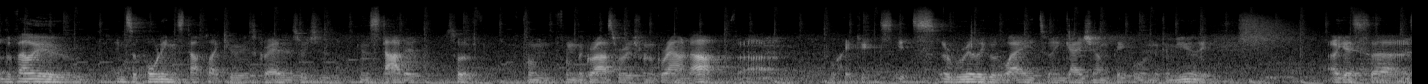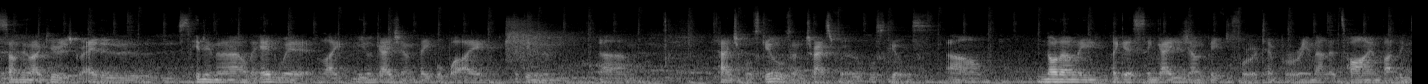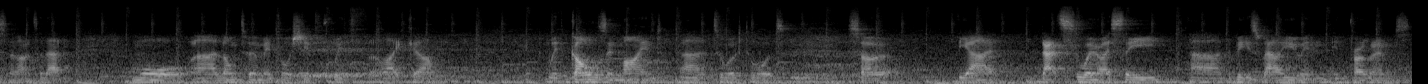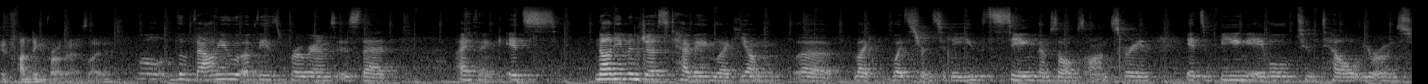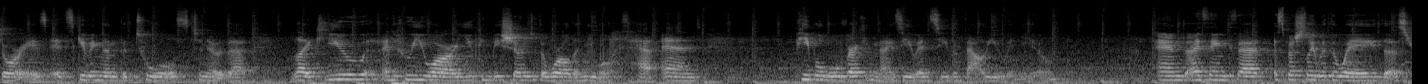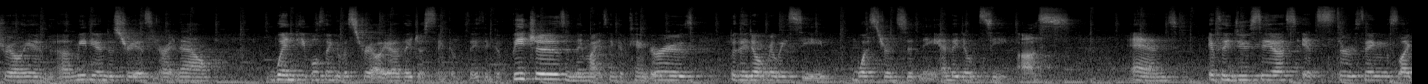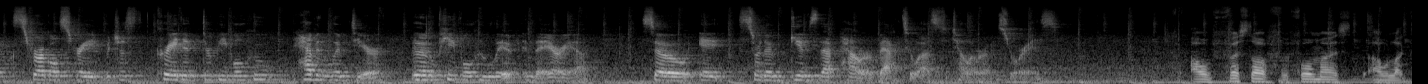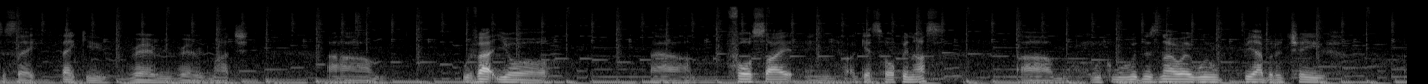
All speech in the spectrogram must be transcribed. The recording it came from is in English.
the value in supporting stuff like Curious Creators, which has been started sort of from, from the grassroots, from the ground up, uh, like it's, it's a really good way to engage young people in the community. I guess uh, something like Curious Creators is hitting the nail on the head where like you engage young people by giving them um, tangible skills and transferable skills. Um, not only, I guess, engages young people for a temporary amount of time, but links them up to that more uh, long-term mentorship with like um, with goals in mind uh, to work towards. So, yeah, that's where I see uh, the biggest value in, in programs, in funding programs like this. Well, the value of these programs is that I think it's not even just having like young, uh, like Western Sydney youth seeing themselves on screen. It's being able to tell your own stories. It's giving them the tools to know that, like you and who you are, you can be shown to the world, and you will have, and people will recognize you and see the value in you. And I think that, especially with the way the Australian uh, media industry is right now, when people think of Australia, they just think of they think of beaches and they might think of kangaroos, but they don't really see Western Sydney and they don't see us. And if they do see us, it's through things like Struggle Street, which is created through people who haven't lived here, the people who live in the area. So it sort of gives that power back to us to tell our own stories. I'll, first off and foremost, I would like to say thank you very, very much. Um, without your um, foresight and I guess helping us, um, we, we, there's no way we'll be able to achieve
